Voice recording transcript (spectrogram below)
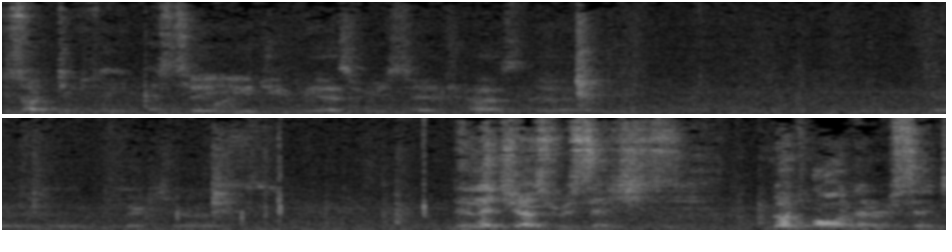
This will take you So. UGBS research has the, the lectures. The lectures research, not all the research,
